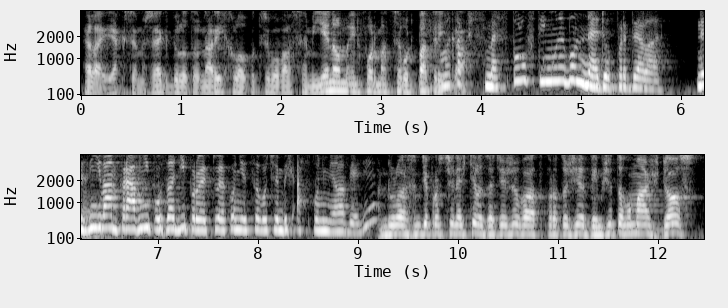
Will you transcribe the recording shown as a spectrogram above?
Hele, jak jsem řekl, bylo to narychlo, potřeboval jsem jenom informace od Patrika. Ale tak jsme spolu v týmu nebo ne do prdele? Nezní vám právní pozadí projektu jako něco, o čem bych aspoň měla vědět? Andula, já jsem tě prostě nechtěl zatěžovat, protože vím, že toho máš dost.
